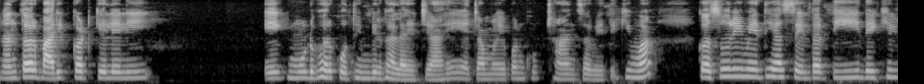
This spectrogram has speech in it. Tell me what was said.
नंतर बारीक कट केलेली एक मूठभर कोथिंबीर घालायची आहे. याच्यामुळे पण खूप छान चव येते. किंवा कसुरी मेथी असेल तर ती देखील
